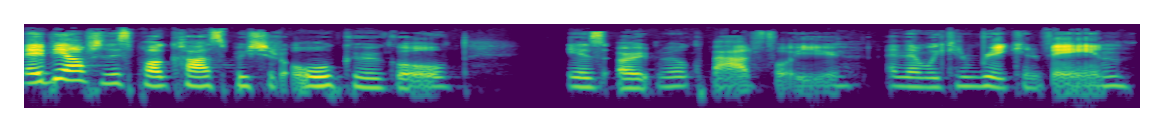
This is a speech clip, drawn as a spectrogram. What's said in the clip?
maybe after this podcast, we should all Google is oat milk bad for you? And then we can reconvene.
